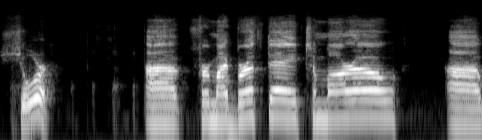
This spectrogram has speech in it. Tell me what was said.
Sure. Uh, for my birthday tomorrow, uh,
